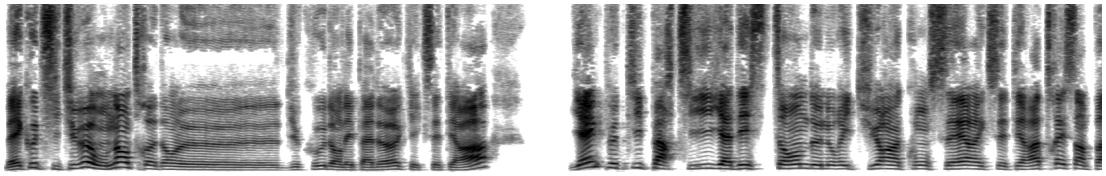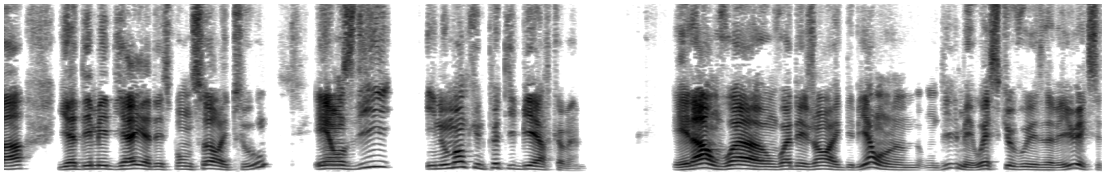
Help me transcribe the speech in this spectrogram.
Bah écoute, si tu veux, on entre dans le du coup dans les paddocks, etc. Il y a une petite partie, il y a des stands de nourriture, un concert, etc. Très sympa. Il y a des médias, il y a des sponsors et tout. Et on se dit, il nous manque une petite bière quand même. Et là, on voit, on voit des gens avec des bières. On, on dit, mais où est-ce que vous les avez eues, etc.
